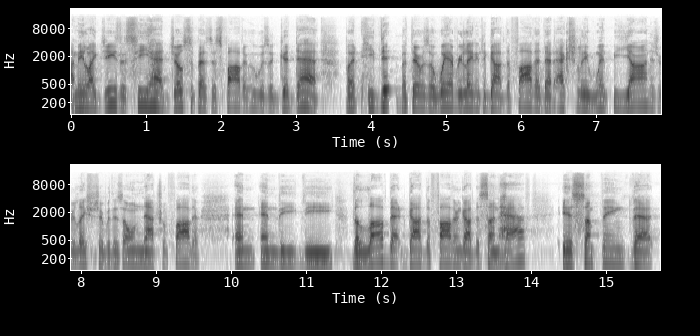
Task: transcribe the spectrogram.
I mean, like Jesus, he had Joseph as his father, who was a good dad, but he did. But there was a way of relating to God the Father that actually went beyond his relationship with his own natural father, and and the the the love that God the Father and God the Son have is something that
